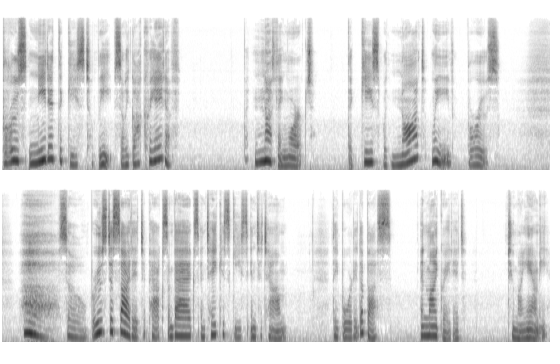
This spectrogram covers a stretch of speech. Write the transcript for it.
Bruce needed the geese to leave, so he got creative. But nothing worked. The geese would not leave Bruce. so Bruce decided to pack some bags and take his geese into town they boarded a bus and migrated to Miami.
